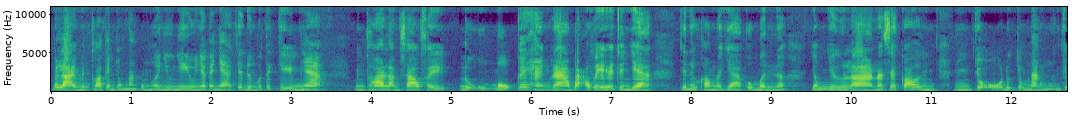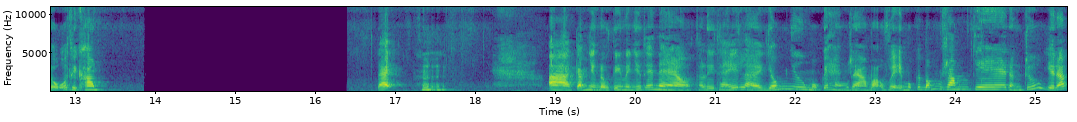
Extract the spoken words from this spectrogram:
Với lại mình thoa kem chống nắng cũng hơi nhiều nhiều nha cả nhà, chứ đừng có tiết kiệm nha. Mình thoa làm sao phải đủ một cái hàng rào bảo vệ ở trên da, chứ nếu không là da của mình á, giống như là nó sẽ có chỗ được chống nắng, chỗ thì không. Đây À cảm nhận đầu tiên là như thế nào? Thảo Ly thấy là giống như một cái hàng rào bảo vệ Một cái bóng râm che đằng trước vậy đó.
